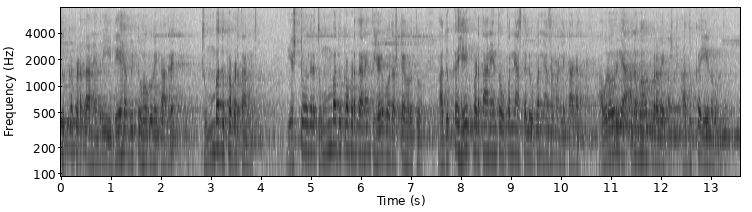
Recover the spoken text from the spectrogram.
ದುಃಖ ಪಡ್ತಾನೆ ಅಂದರೆ ಈ ದೇಹ ಬಿಟ್ಟು ಹೋಗಬೇಕಾದ್ರೆ ತುಂಬ ದುಃಖ ಪಡ್ತಾನಂತ ಎಷ್ಟು ಅಂದರೆ ತುಂಬ ದುಃಖ ಪಡ್ತಾನೆ ಅಂತ ಹೇಳ್ಬೋದು ಅಷ್ಟೇ ಹೊರತು. ಆ ದುಃಖ ಹೇಗೆ ಪಡ್ತಾನೆ ಅಂತ ಉಪನ್ಯಾಸದಲ್ಲಿ ಉಪನ್ಯಾಸ ಮಾಡಲಿಕ್ಕಾಗಲ್ಲ. ಅವರವರಿಗೆ ಅನುಭವಕ್ಕೆ ಬರಬೇಕಷ್ಟೆ. ಆ ದುಃಖ ಏನು ಅಂತ.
